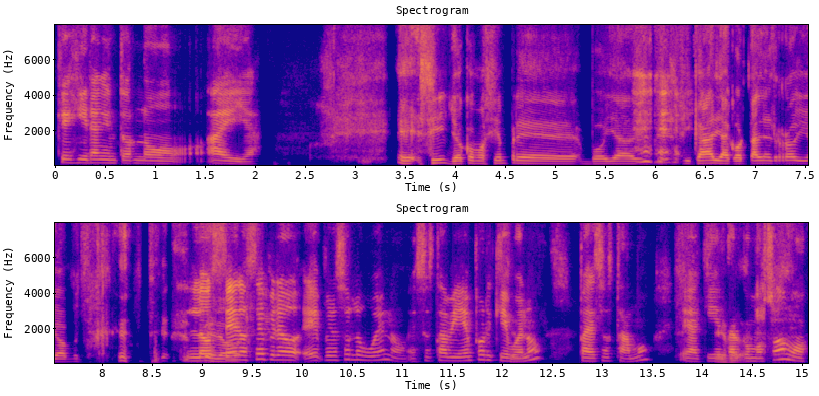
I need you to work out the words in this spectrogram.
que giran en torno a ella. Eh, sí, yo como siempre voy a identificar y a cortarle el rollo a mucha gente. Lo sé, lo sé, pero, eh, pero eso es lo bueno, eso está bien porque, bueno, para eso estamos, eh, aquí en tal como somos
